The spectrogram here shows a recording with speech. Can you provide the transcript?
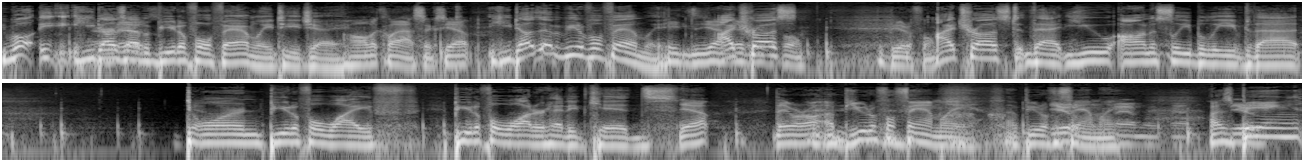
Well, he, he does it have a beautiful family, TJ. All the classics. Yep. He does have a beautiful family. He, yeah, I trust. Beautiful. Beautiful. I trust that you honestly believed that. Dorn, beautiful wife, beautiful water-headed kids. Yep. They were all, a beautiful family. A beautiful, Beautiful family. family, yeah. I was Beautiful. being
